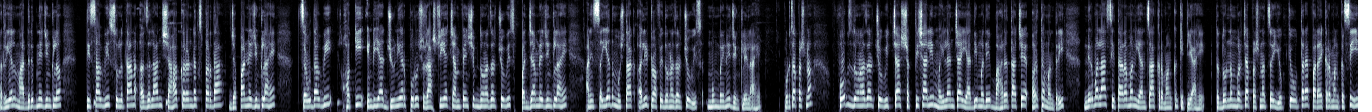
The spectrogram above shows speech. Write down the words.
रिअल माद्रिदने जिंकलं तिसावी सुलतान अजलान शाह करंडक स्पर्धा जपानने जिंकला आहे चौदावी हॉकी इंडिया ज्युनियर पुरुष राष्ट्रीय चॅम्पियनशिप दोन हजार चोवीस पंजाबने जिंकला आहे आणि सय्यद मुश्ताक अली ट्रॉफी दोन हजार चोवीस मुंबईने जिंकलेला आहे. पुढचा प्रश्न फोर्ब्स दोन हजार चोवीसच्या शक्तिशाली महिलांच्या यादीमध्ये भारताचे अर्थमंत्री निर्मला सीतारामन यांचा क्रमांक किती आहे? तर दोन नंबरच्या प्रश्नाचं योग्य उत्तर आहे. पर्याय क्रमांक सी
